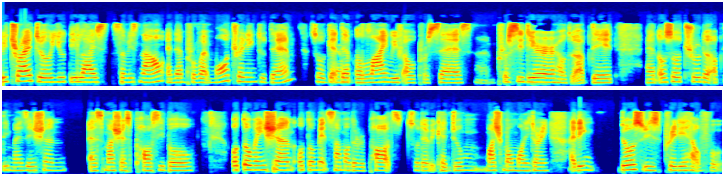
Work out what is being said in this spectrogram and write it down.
we try to utilize ServiceNow and then provide more training to them. So get yeah. them aligned with our process, and procedure, how to update, and also through the optimization as much as possible. Automation, automate some of the reports so that we can do much more monitoring. I think those is pretty helpful.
